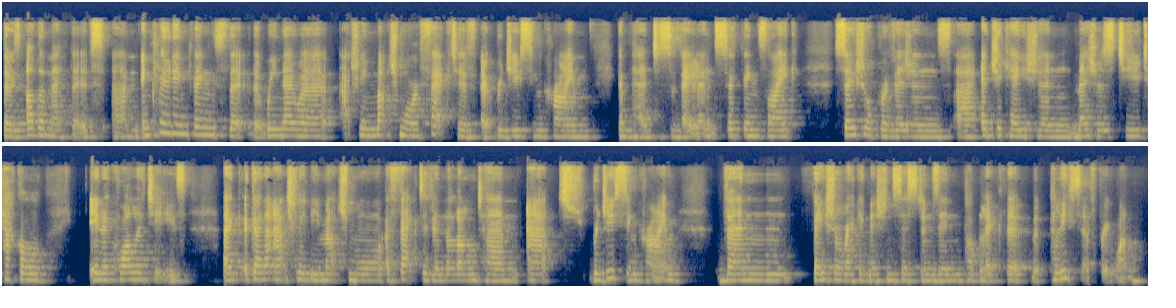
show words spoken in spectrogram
those other methods, um, including things that, that we know are actually much more effective at reducing crime compared to surveillance. So things like social provisions, uh, education, measures to tackle inequalities are, are going to actually be much more effective in the long term at reducing crime than facial recognition systems in public that, that police everyone.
